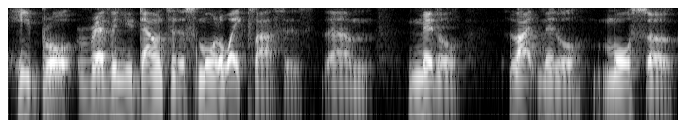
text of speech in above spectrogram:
he brought revenue down to the smaller weight classes, um, middle, light middle, more so,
